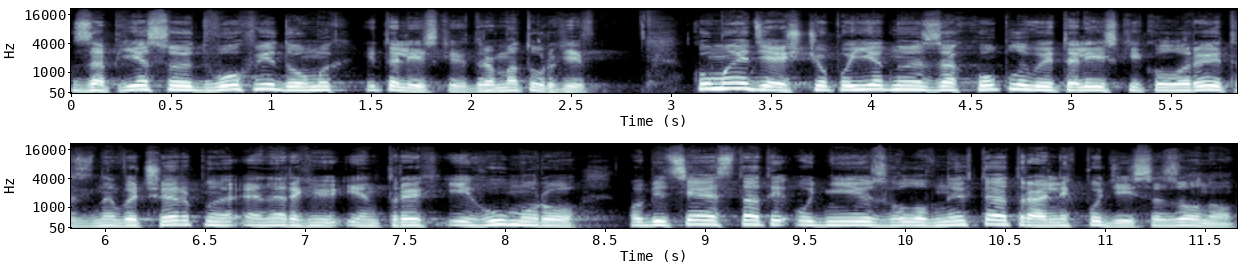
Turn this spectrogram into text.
за п'єсою двох відомих італійських драматургів. Комедія, що поєднує захопливий італійський колорит з невичерпною енергією інтриг і гумору, обіцяє стати однією з головних театральних подій сезону.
